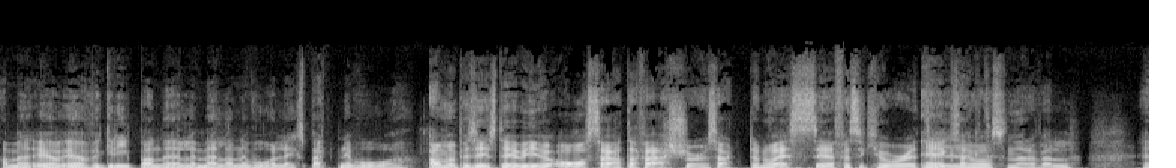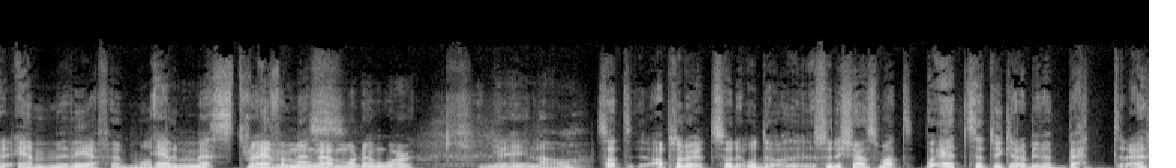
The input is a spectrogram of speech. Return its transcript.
ja, men, övergripande eller mellannivå eller expertnivå. Ja, men precis. Det är ju AZ för Azure-certen och SC för Security Exakt. och sen är det väl är det MV för modern... MS tror jag MS. för många modern work-grejerna. Så att, absolut, så det, och det, så det känns som att på ett sätt tycker jag det har blivit bättre.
